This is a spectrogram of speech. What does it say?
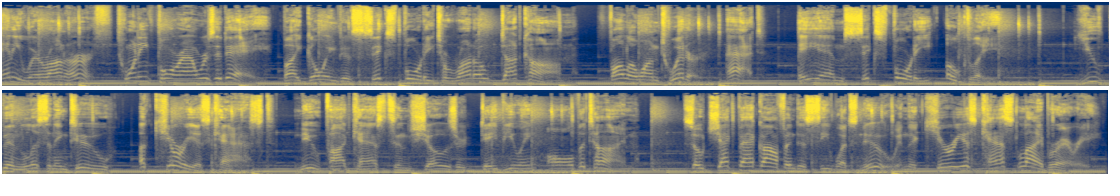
anywhere on earth 24 hours a day by going to 640toronto.com. Follow on Twitter at AM640 Oakley. You've been listening to A Curious Cast. New podcasts and shows are debuting all the time so check back often to see what's new in the Curious Cast library.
